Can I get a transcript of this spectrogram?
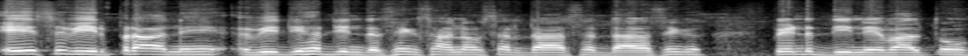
ਇਸ ਵੀਰ ਭਰਾ ਨੇ ਵੀਰ ਜੀ ਹਰਜਿੰਦਰ ਸਿੰਘ ਸਾਨੋ ਸਰਦਾਰ ਸਰਦਾਰਾ ਸਿੰਘ ਪਿੰਡ ਦੀਨੇਵਾਲ ਤੋਂ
